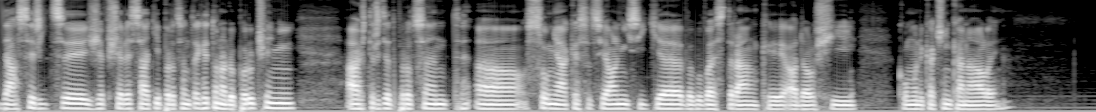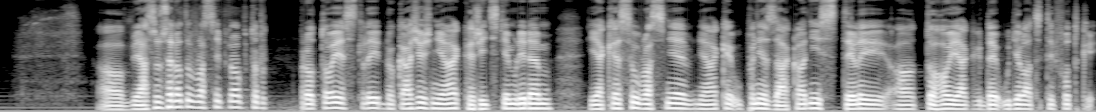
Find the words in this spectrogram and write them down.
dá se říci, že v 60% je to na doporučení a 40% uh, jsou nějaké sociální sítě, webové stránky a další komunikační kanály. Já jsem se na to vlastně ptal proto, jestli dokážeš nějak říct těm lidem, jaké jsou vlastně nějaké úplně základní styly toho, jak kde udělat ty fotky,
